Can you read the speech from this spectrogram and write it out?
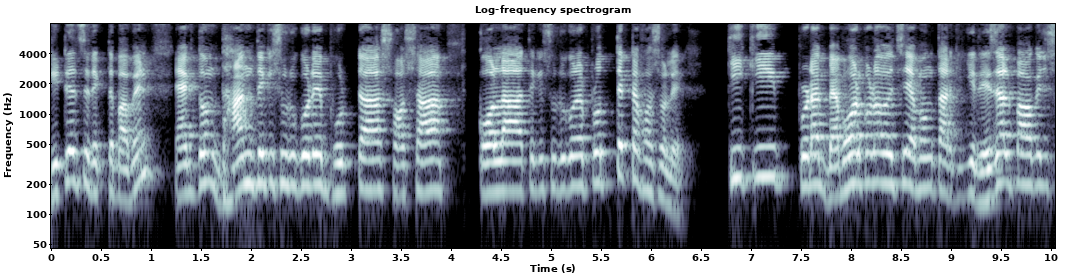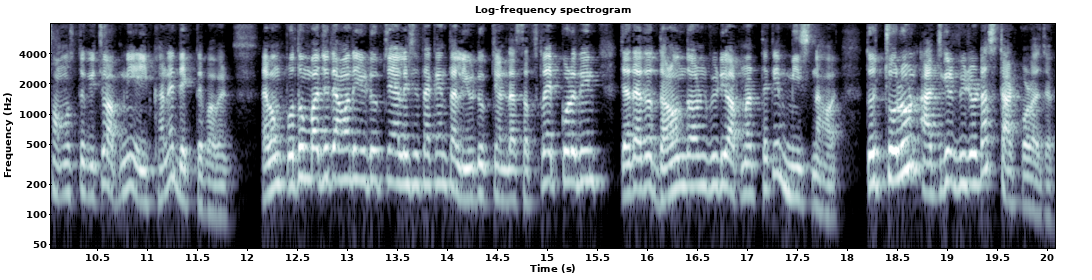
ডিটেলসে দেখতে পাবেন, একদম ধান থেকে শুরু করে ভুট্টা শশা কলা থেকে শুরু করে প্রত্যেকটা ফসলে কি কি প্রোডাক্ট ব্যবহার করা হয়েছে এবং তার কি কি রেজাল্ট পাওয়া গেছে, সমস্ত কিছু আপনি এইখানে দেখতে পাবেন। এবং প্রথমবার যদি আমাদের ইউটিউব চ্যানেল এসে থাকেন, তাহলে ইউটিউব চ্যানেলটা সাবস্ক্রাইব করে দিন, যাতে এত দারুণ দারুণ ভিডিও আপনার থেকে মিস না হয়। তো চলুন আজকের ভিডিওটা স্টার্ট করা যাক।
